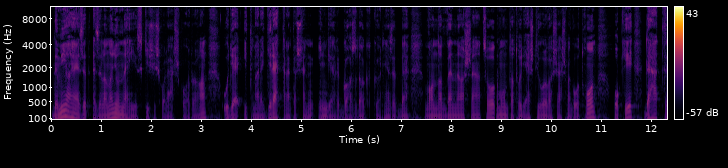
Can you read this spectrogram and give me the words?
de mi a helyzet ezzel a nagyon nehéz kisiskoláskorral? Ugye itt már egy rettenetesen inger gazdag környezetben vannak benne a srácok. Mondtad, hogy esti olvasás meg otthon, oké, okay, de hát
